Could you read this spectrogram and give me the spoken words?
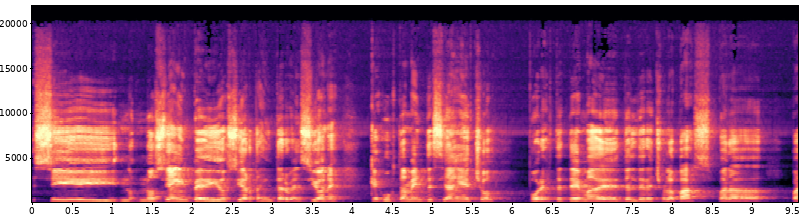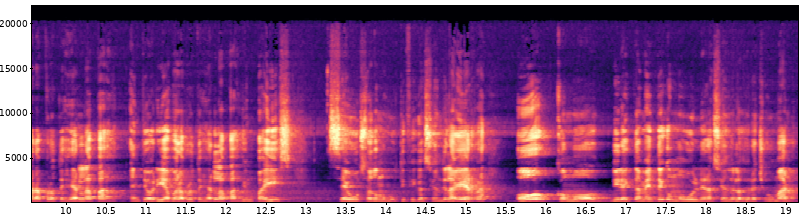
sí no, se han impedido ciertas intervenciones que justamente se han hecho por este tema del derecho a la paz, para, para proteger la paz, en teoría, para proteger la paz de un país, se usa como justificación de la guerra o como directamente como vulneración de los derechos humanos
